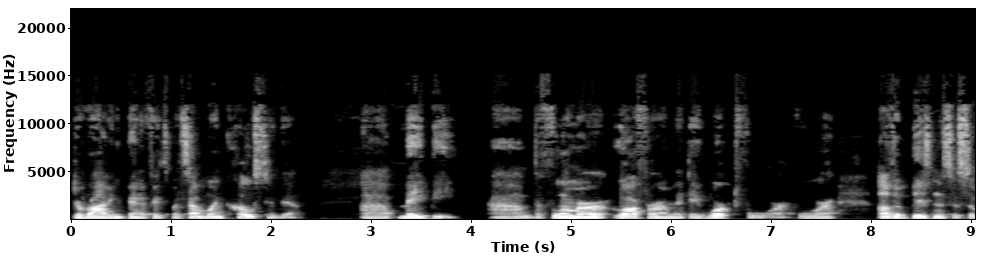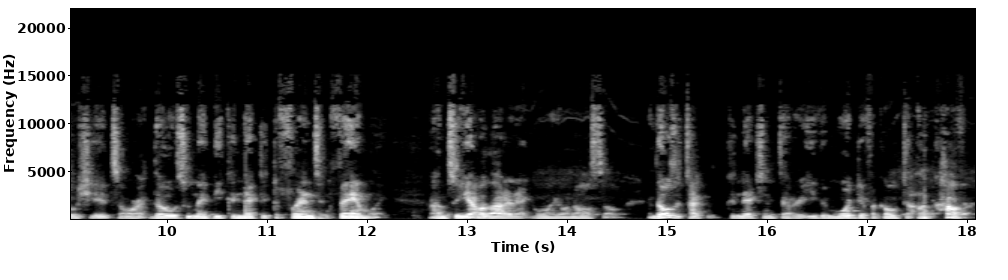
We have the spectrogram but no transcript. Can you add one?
deriving benefits, but someone close to them uh, may be. Um, the former law firm that they worked for, or other business associates, or those who may be connected to friends and family. Um, so you have a lot of that going on also. And those are type of connections that are even more difficult to uncover.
